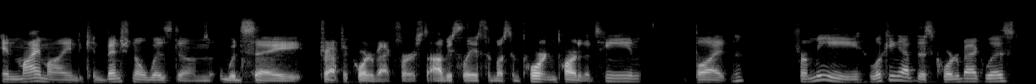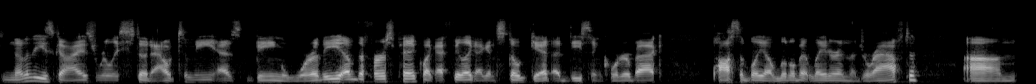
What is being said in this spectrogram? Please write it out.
in my mind, conventional wisdom would say draft a quarterback first. Obviously, it's the most important part of the team, but for me, looking at this quarterback list, none of these guys really stood out to me as being worthy of the first pick. Like I feel like I can still get a decent quarterback, possibly a little bit later in the draft. Um,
